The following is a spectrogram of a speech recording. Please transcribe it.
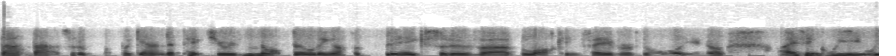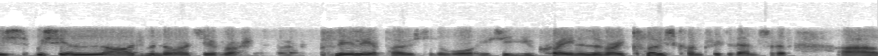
that that sort of propaganda picture is not building up a big sort of uh, block in favor of the war. You know, I think we we we see a large minority of Russians who are clearly opposed to the war, who see Ukraine as a very close country to them, sort of uh,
